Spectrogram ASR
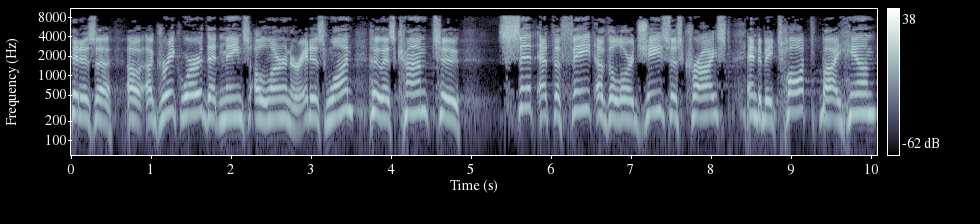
It is a, a, a, Greek word that means a learner. It is one who has come to sit at the feet of the Lord Jesus Christ and to be taught by Him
